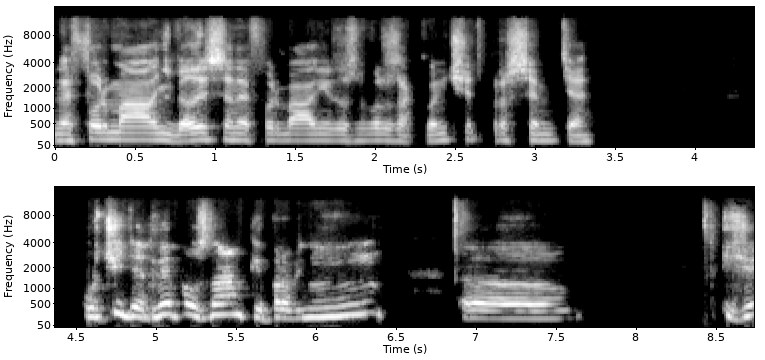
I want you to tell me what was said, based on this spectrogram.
neformální, velice neformální rozhovor zakončit, prosím tě? Určitě dvě poznámky. První, uh, že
